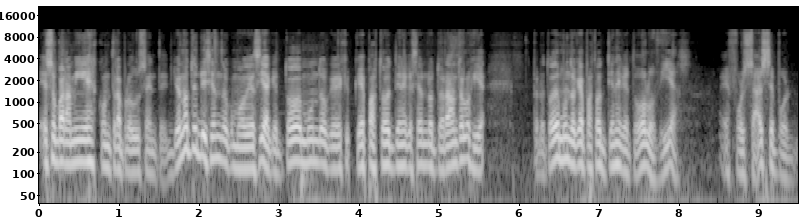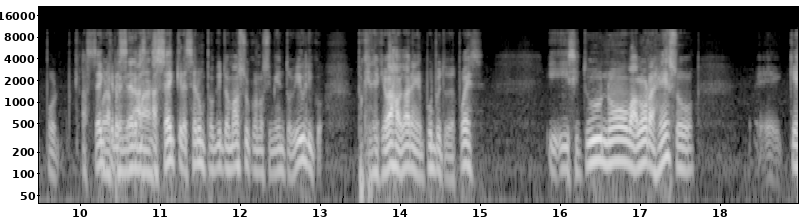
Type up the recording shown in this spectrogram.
Eso para mí es contraproducente. Yo no estoy diciendo, como decía, que todo el mundo que, es pastor tiene que ser un doctorado en teología, pero todo el mundo que es pastor tiene que todos los días esforzarse por, hacer, crecer, hacer crecer un poquito más su conocimiento bíblico, porque de qué vas a hablar en el púlpito después. Y, si tú no valoras eso, eh, ¿qué,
